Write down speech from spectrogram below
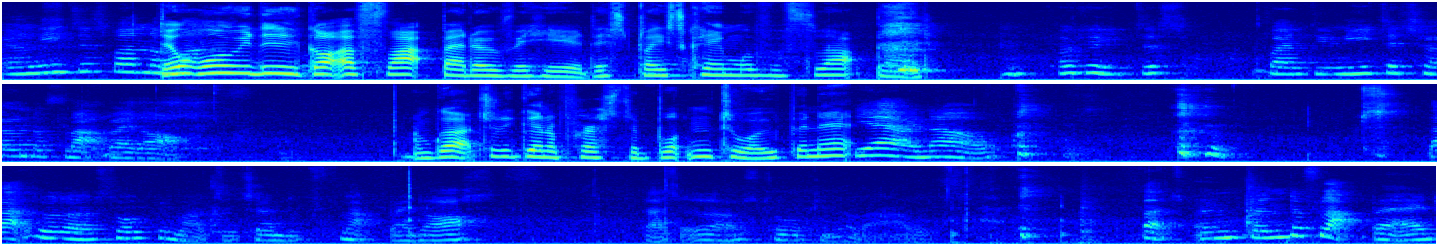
We'll need to spot the. Don't worry, we've got a flatbed over here. This place came with a flatbed. Okay, just but you need to turn the flatbed off. I'm actually gonna press the button to open it. Yeah, I know. That's what I was talking about. To turn the flatbed off. That's what I was talking about. Let's open the flatbed.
